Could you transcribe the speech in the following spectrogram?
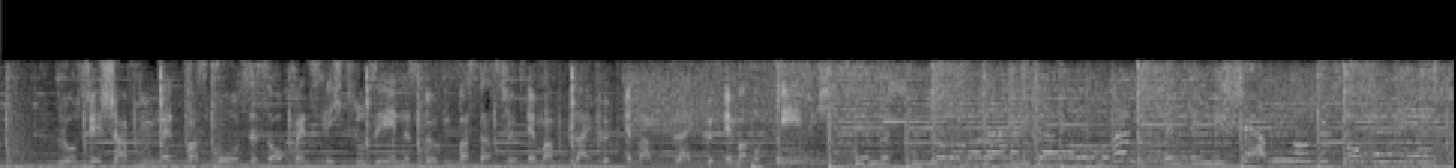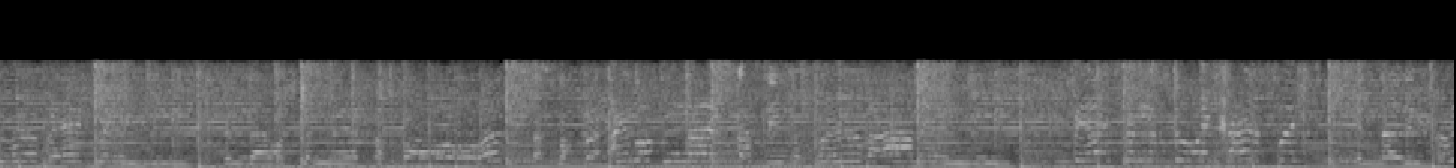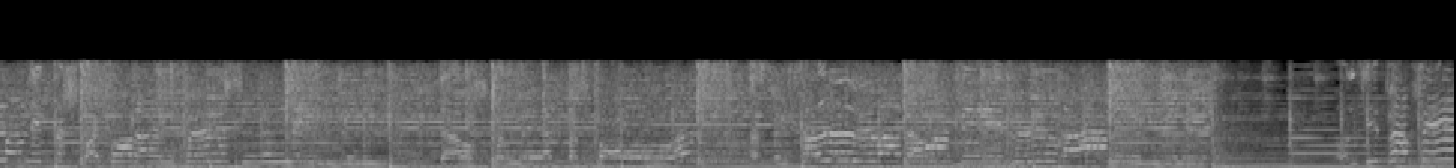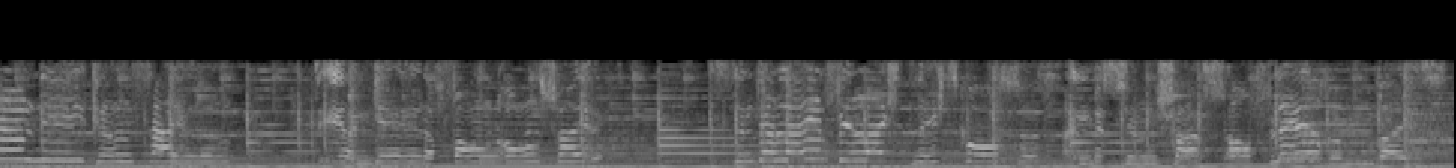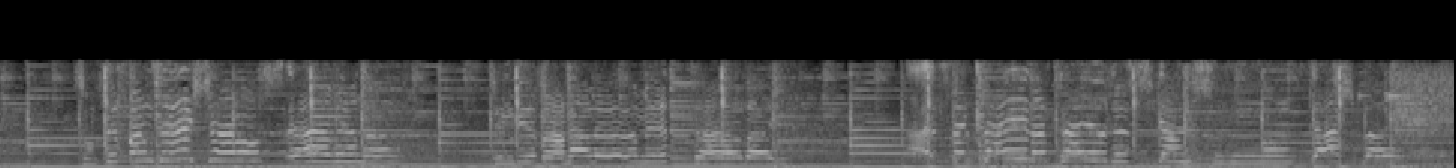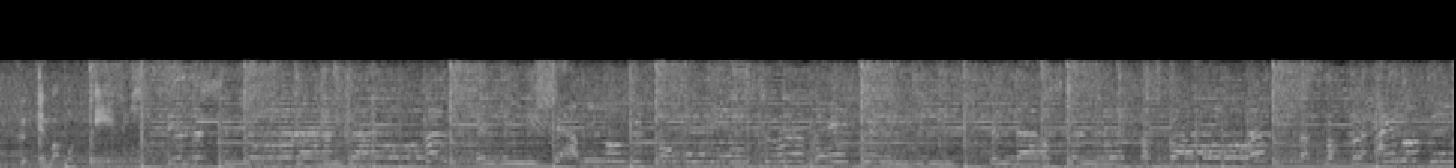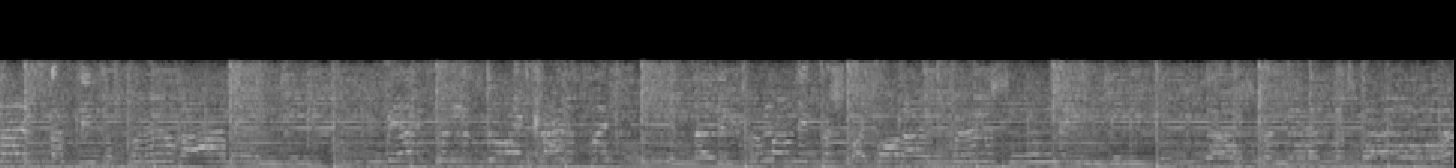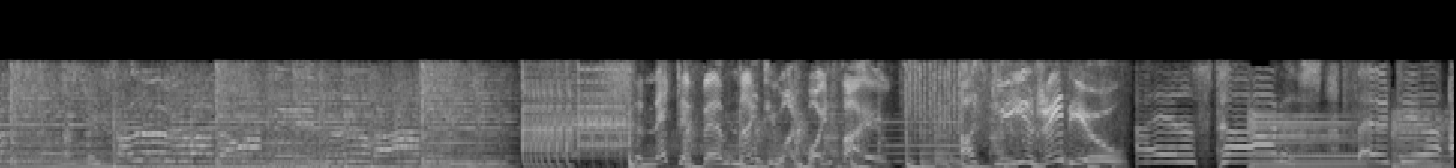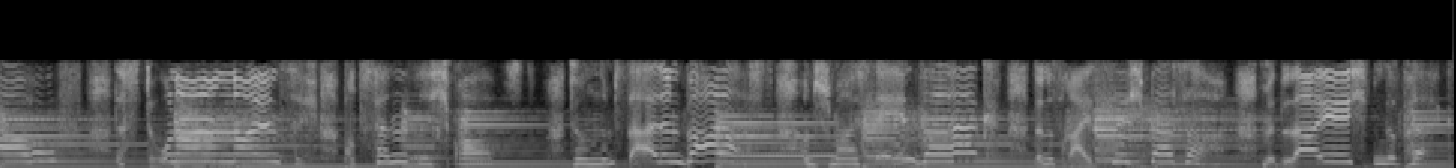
Los, wir schaffen etwas Großes, auch wenn's nicht zu sehen ist. Irgendwas, das für immer bleibt, für immer bleibt, für immer und ewig. Wir müssen nur daran glauben, nehmen die Scherben und die Funken, die uns übrig blieben. Denn daraus können wir etwas bauen, das noch beeindruckender von uns schreibt, sind allein vielleicht nichts Großes, ein bisschen schwarz auf leerem Weiß. So wird man sich an uns erinnern, denn wir waren alle mit dabei. Als ein kleiner Teil des Ganzen und das bleibt. Für immer und ewig. Connect FM 91.5. Asli Radio. Eines Tages fällt dir auf, dass du 99% nicht brauchst. Du nimmst all den Ballast und schmeißt ihn weg, denn es reißt sich besser mit leichtem Gepäck.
